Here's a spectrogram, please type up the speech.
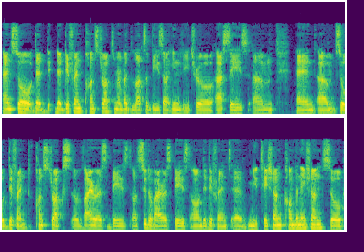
And so the, the different constructs, remember lots of these are in vitro assays. Um, and um, so different constructs of virus based or pseudovirus based on the different uh, mutation combinations. So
